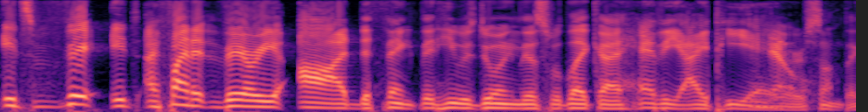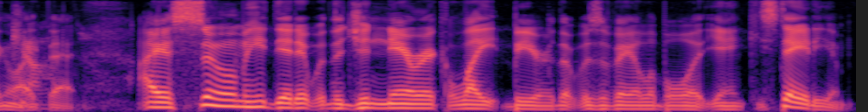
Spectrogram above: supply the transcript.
it's ve- it, I find it very odd to think that he was doing this with like a heavy IPA or something like that. I assume he did it with a generic light beer that was available at Yankee Stadium,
